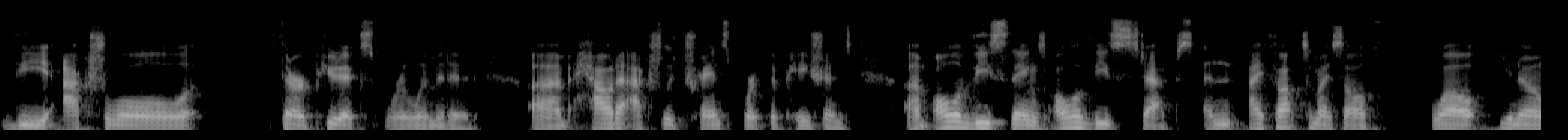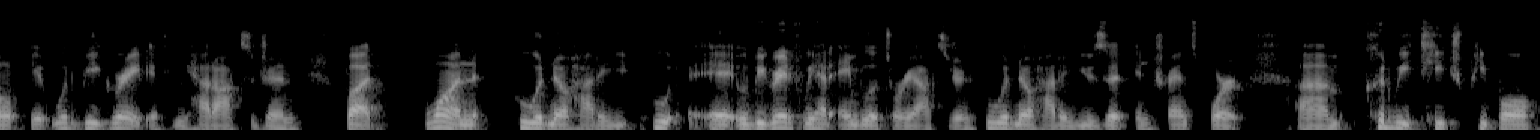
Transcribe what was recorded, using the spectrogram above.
the actual therapeutics were limited, um, how to actually transport the patient, um, all of these things, all of these steps. And I thought to myself, well, you know, it would be great if we had oxygen, but one, who would know how to who it would be great if we had ambulatory oxygen who would know how to use it in transport? Um, could we teach people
